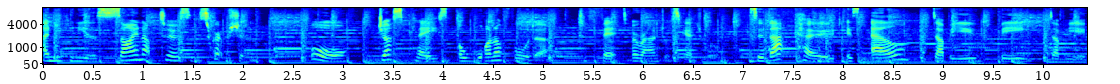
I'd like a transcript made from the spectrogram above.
and you can either sign up to a subscription or just place a one off order to fit around your schedule. So that code is LWBW.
